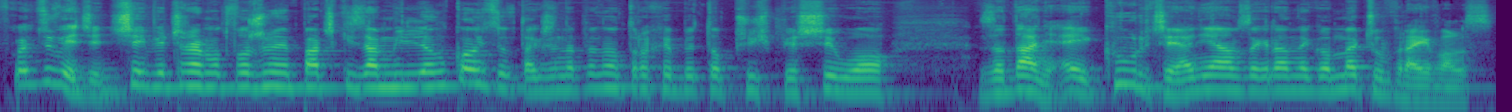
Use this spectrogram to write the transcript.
W końcu wiecie, dzisiaj wieczorem otworzymy paczki za milion końców, także na pewno trochę by to przyspieszyło zadanie. Ej, kurczę, ja nie mam zagranego meczu w Rivals.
